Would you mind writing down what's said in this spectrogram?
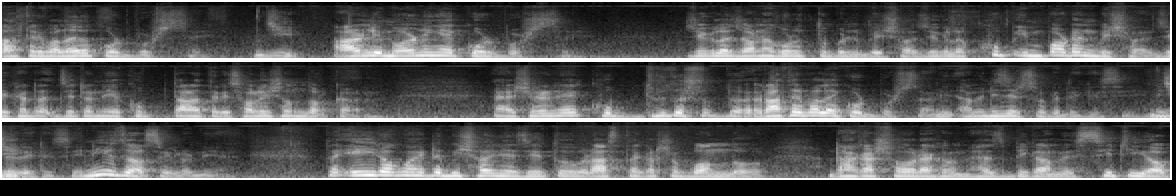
রাতের বেলায়ও কোর্ট বসছে। জি। আর্লি মর্নিংয়ে কোর্ট বসছে। যেগুলো জনগুরুত্বপূর্ণ বিষয় যেগুলো খুব ইম্পর্টেন্ট বিষয় যেটা যেটা নিয়ে খুব তাড়াতাড়ি সলিউশন দরকার। হ্যাঁ সেটা নিয়ে খুব দ্রুত রাতের বেলায় কোর্ট বসছে। আমি আমি নিজের চোখে দেখেছি নিজে দেখেছি নিউজ আছে এগুলো নিয়ে। তো এইরকম একটা বিষয় নিয়ে যেহেতু রাস্তাঘাট সব বন্ধ ঢাকা শহর এখন has become a city of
